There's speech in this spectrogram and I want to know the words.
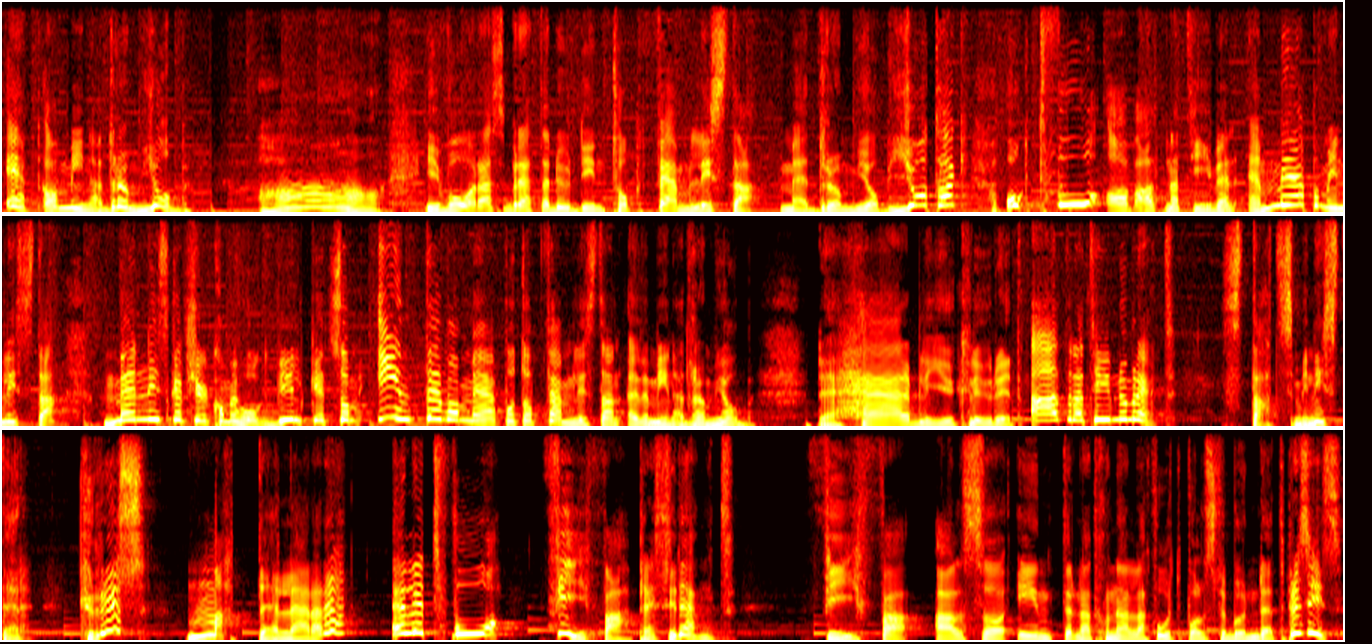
ett av mina drömjobb? Ah, I våras berättade du din topp 5-lista med drömjobb. Ja tack! Och två av alternativen är med på min lista, men ni ska försöka komma ihåg vilket som inte var med på topp 5-listan över mina drömjobb. Det här blir ju klurigt. Alternativ nummer ett. Statsminister. Kryss. Mattelärare. Eller två. Fifa-president. Fifa, alltså Internationella fotbollsförbundet. Precis!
